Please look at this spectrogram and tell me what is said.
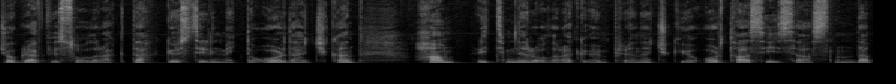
coğrafyası olarak da gösterilmekte. Oradan çıkan ham ritimler olarak ön plana çıkıyor. Orta Asya ise aslında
